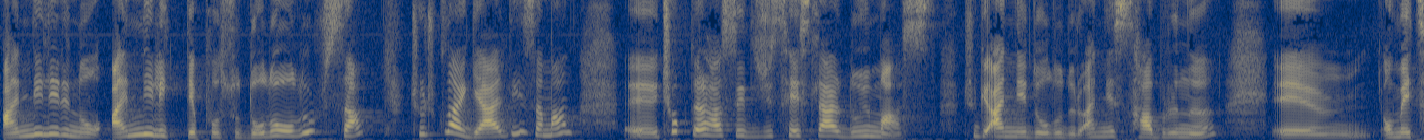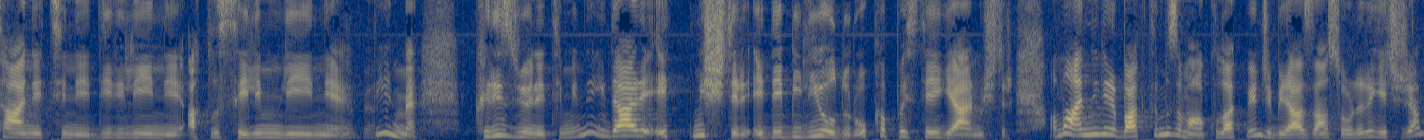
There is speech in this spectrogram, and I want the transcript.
annelerin o annelik deposu dolu olursa çocuklar geldiği zaman e, çok da rahatsız edici sesler duymaz. Çünkü anne doludur. Anne sabrını, e, o metanetini, diriliğini, aklı selimliğini değil mi? Kriz yönetimini idare etmiştir, edebiliyordur, o kapasiteye gelmiştir. Ama annelere baktığımız zaman kulak verince birazdan sorulara geçeceğim.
